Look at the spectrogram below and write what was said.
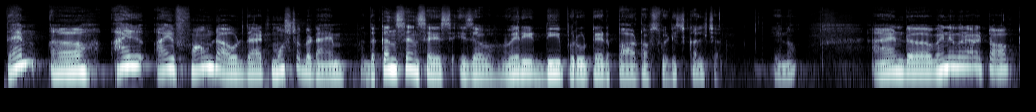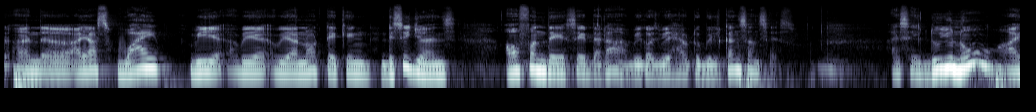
Then uh, I, I found out that most of the time the consensus is a very deep rooted part of swedish culture you know. And uh, whenever i talked and uh, i asked why we, we, we are not taking decisions often they said that ah because we have to build consensus i say do you know i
